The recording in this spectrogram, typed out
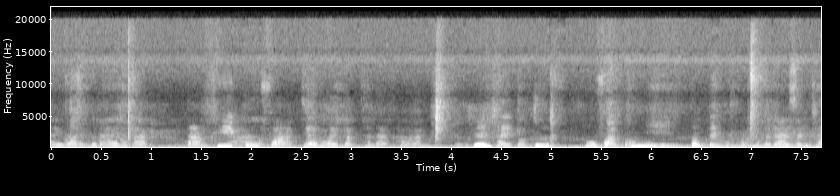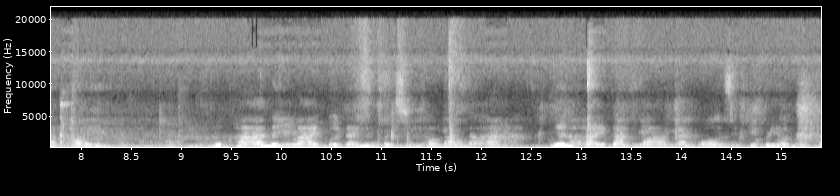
รายวันก็ได้นะคะ ตามที่ผู้ฝากแจ้งไว้กับธนาคารเงื่อนไขก็คือผู้ฝากต้องมีต้องเป็นบุคคลธรรมดาสัญชาติไทย ลูกค้าหนึ่งรายเปิดได้หนึ่งบัญชีเท่านั้นนะคะ เงื่อนไขการฝากการโอนสิทธิประโยชน์เงื่อนไข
